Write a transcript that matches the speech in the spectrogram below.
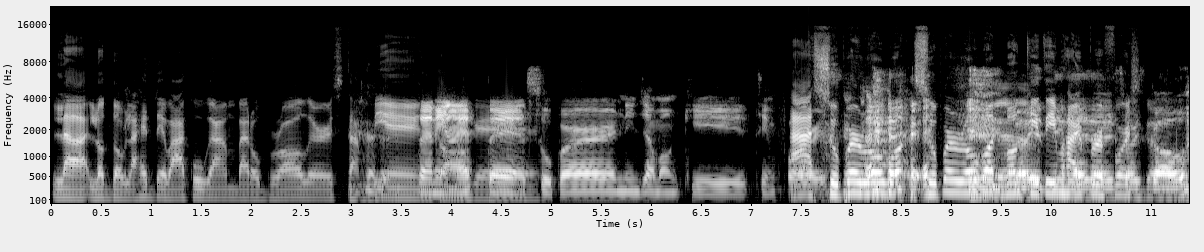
la, los doblajes de Bakugan, Battle Brawlers también. Tenía este Super Ninja Monkey Team Force. Ah, Super Robot, Super Robot Monkey Team Hyper Force Go.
